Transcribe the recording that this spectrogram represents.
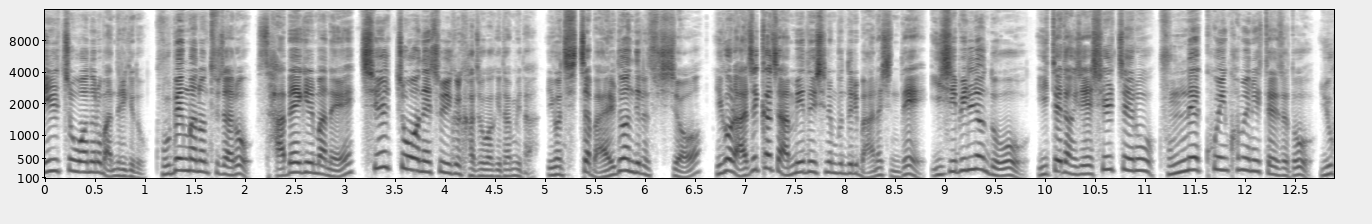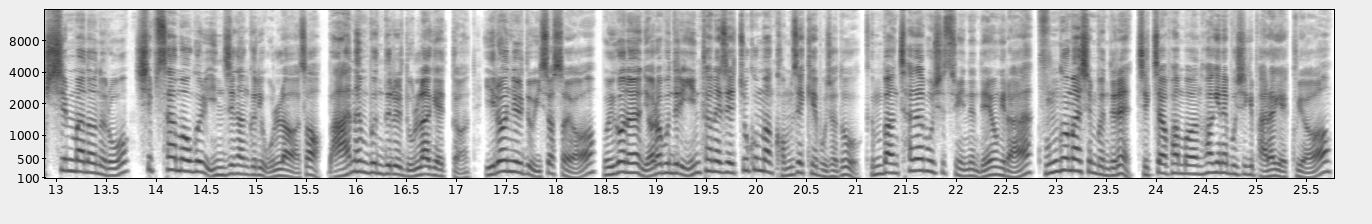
1조 원으로 만들기도 900만 원 투자로 400일 만에 7조 원의 수익을 가져가기도 합니다. 이건 진짜 말도 안 되는 수치죠. 이걸 아직까지 안 믿으시는 분들이 많으신데 21년도 이때 당시에 실제로 국내 코인 커뮤니티에서도 60만 원으로 13억을 인증한 글이 올라와서 많은 분들을 놀라게 했던 이런 일도 있었어요. 뭐 이거는 여러분들이 인터넷에 조금만 검색해 보셔도 금방 찾아보실 수 있는 내용이라 궁금하신 분들은 직접 한번 확인해 보시기 바라겠고요.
